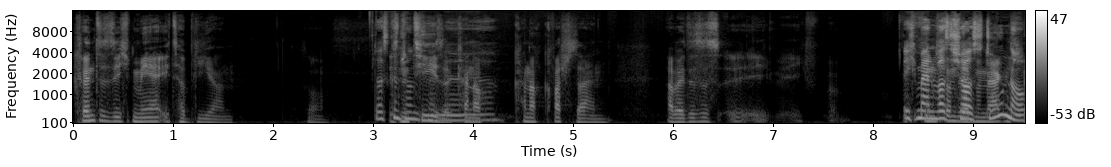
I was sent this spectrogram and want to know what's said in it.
könnte sich mehr etablieren. So. Das ist eine These, sein, ja, kann, auch, kann auch Quatsch sein. Aber das ist. Äh, ich, ich meine, was schaust du noch?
